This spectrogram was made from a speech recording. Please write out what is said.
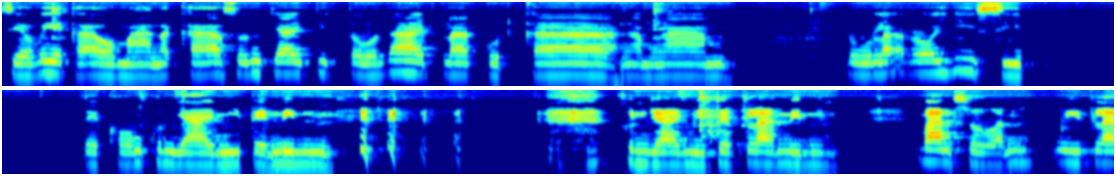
เสียเวกเขาเอามานะคะ สนใจติดต่อได้ปลากดค่ะงามๆโลละร้อยยี่สิบแต่ของคุณยายมีแต่นิน คุณยายมีแต่ปลานิน บ้านสวนมีปลา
